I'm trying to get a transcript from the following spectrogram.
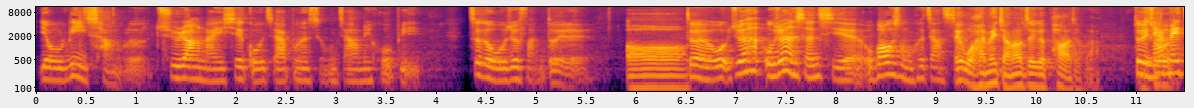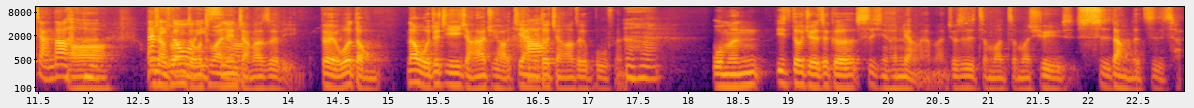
有立场了，去让哪一些国家不能使用加密货币，这个我就反对嘞。哦，对，我觉得很，我觉得很神奇耶，我不知道为什么会这样想。哎，我还没讲到这个 part 吧？对，你，你还没讲到。哦，但你我想说，你怎么突然间讲到这里？对，我懂。那我就继续讲下去好，既然你都讲到这个部分，嗯、我们一直都觉得这个事情很两难嘛，就是怎么怎么去适当的制裁。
